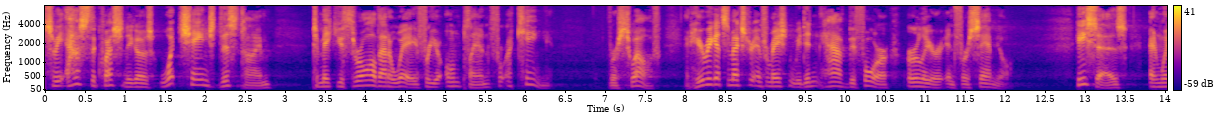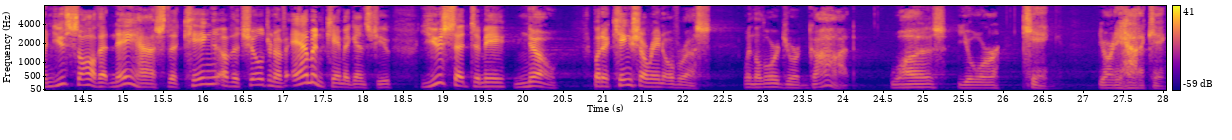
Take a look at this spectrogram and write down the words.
So he asks the question, he goes, What changed this time to make you throw all that away for your own plan for a king? Verse 12. And here we get some extra information we didn't have before earlier in 1 Samuel. He says, And when you saw that Nahash, the king of the children of Ammon, came against you, you said to me, No, but a king shall reign over us when the Lord your God was your king. You already had a king.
